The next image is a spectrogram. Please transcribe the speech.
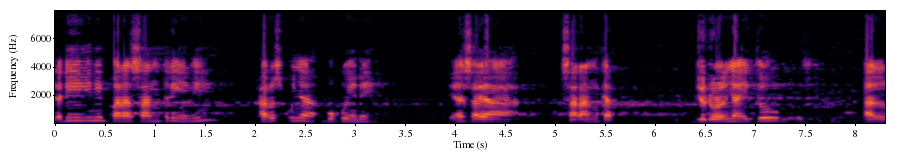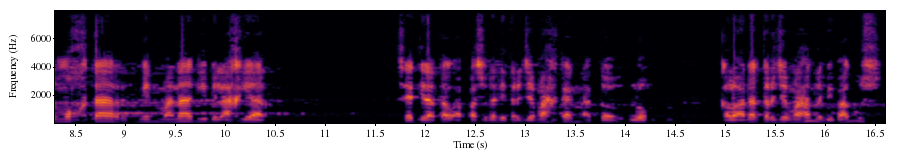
Jadi ini para santri ini harus punya buku ini. Ya, saya sarankan. Judulnya itu Al-Mukhtar min Managibil Akhyar. Saya tidak tahu apa sudah diterjemahkan atau belum. Kalau ada terjemahan lebih bagus.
